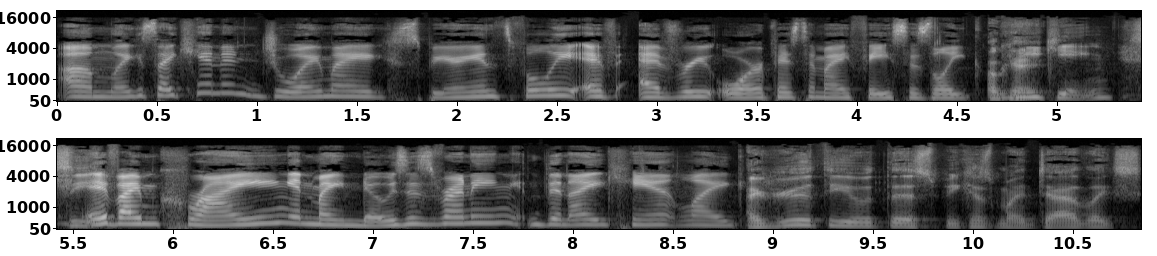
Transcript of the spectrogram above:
Um, like, 'cause I can't enjoy my experience fully if every orifice in my face is like Okay. leaking. See- if I'm crying and my nose is running, then I can't like. I agree with you with this because my dad likes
